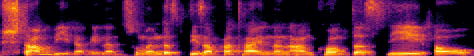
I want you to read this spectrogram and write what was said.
Stammwählerinnen zumindest dieser Parteien dann ankommt, dass sie auch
